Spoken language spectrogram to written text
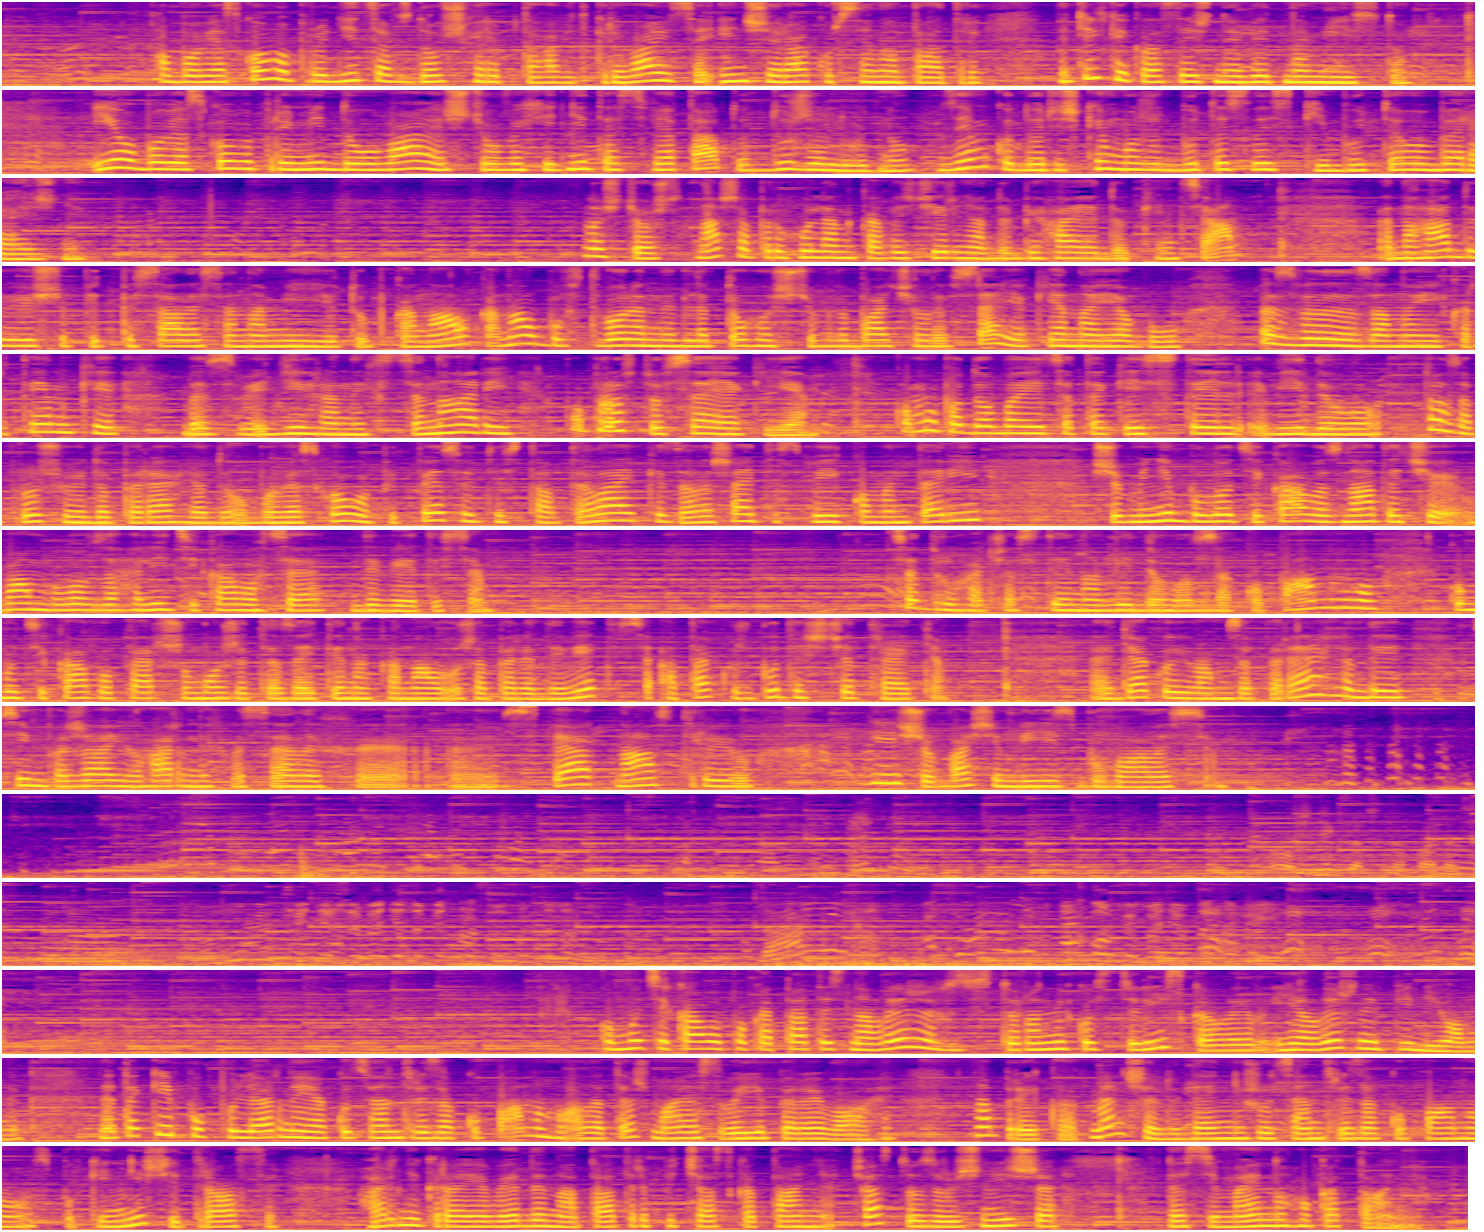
Обов'язково пройдіться вздовж хребта, відкриваються інші ракурси на Татри, не тільки класичний вид на місто. І обов'язково прийміть до уваги, що у вихідні та свята тут дуже людно. Взимку доріжки можуть бути слизькі, будьте обережні. Ну що ж, наша прогулянка вечірня добігає до кінця. Нагадую, щоб підписалися на мій YouTube канал. Канал був створений для того, щоб ви бачили все, як я наяву, без вилизаної картинки, без відіграних сценарій, попросту все як є. Кому подобається такий стиль відео, то запрошую до перегляду. Обов'язково підписуйтесь, ставте лайки, залишайте свої коментарі, щоб мені було цікаво знати, чи вам було взагалі цікаво це дивитися. Це друга частина відео з Закопаного. Кому цікаво, першу можете зайти на канал уже передивитися, а також буде ще третя. Е, Дякую вам за перегляди. Всім бажаю гарних, веселих е, е, свят, настрою і щоб ваші мрії збувалися. Кому цікаво покататись на лижах, зі сторони Костеліска є лижний підйомник. Не такий популярний, як у центрі Закопаного, але теж має свої переваги. Наприклад, менше людей, ніж у центрі Закопаного, спокійніші траси, гарні краєвиди на татри під час катання, часто зручніше для сімейного катання.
